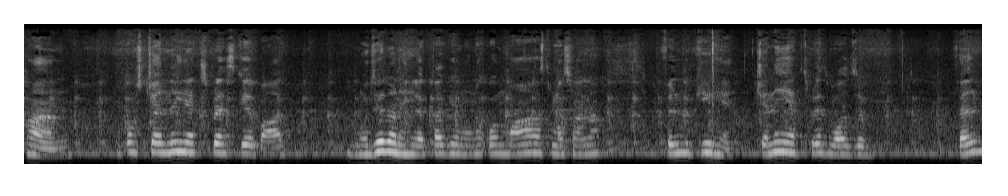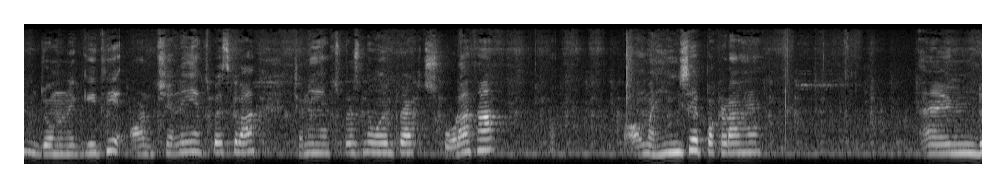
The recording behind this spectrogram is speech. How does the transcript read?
खान बिकॉज़ चेन्नई एक्सप्रेस के बाद मुझे तो नहीं लगता कि उन्होंने कोई मास मसाला फ़िल्म की है। चेन्नई एक्सप्रेस वॉज़ फ़िल्म जो उन्होंने की थी और चेन्नई एक्सप्रेस के बाद, चेन्नई एक्सप्रेस ने वो इम्पैक्ट छोड़ा था और वहीं से पकड़ा है। एंड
